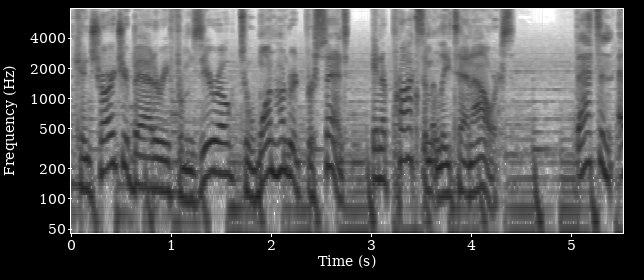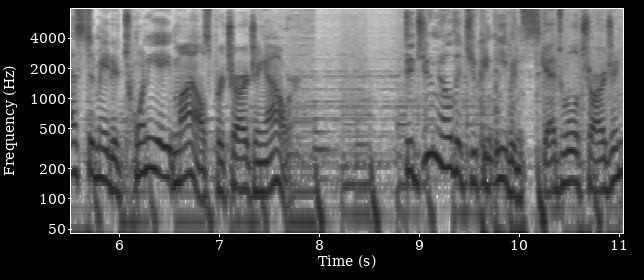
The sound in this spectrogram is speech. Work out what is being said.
can charge your battery from 0 to 100% in approximately 10 hours. That's an estimated 28 miles per charging hour. Did you know that you can even schedule charging?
